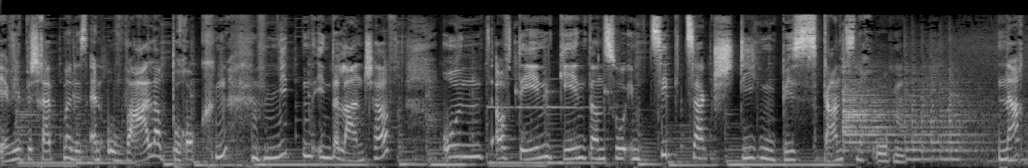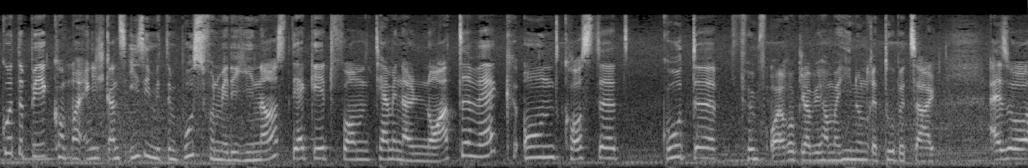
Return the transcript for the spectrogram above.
ja, wie beschreibt man das? Ein ovaler Brocken mitten in der Landschaft. Und auf den gehen dann so im Zickzack Stiegen bis ganz nach oben. Nach Guatapé kommt man eigentlich ganz easy mit dem Bus von Medellin aus. Der geht vom Terminal Norte weg und kostet gute 5 Euro, glaube ich, haben wir hin und retour bezahlt. Also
